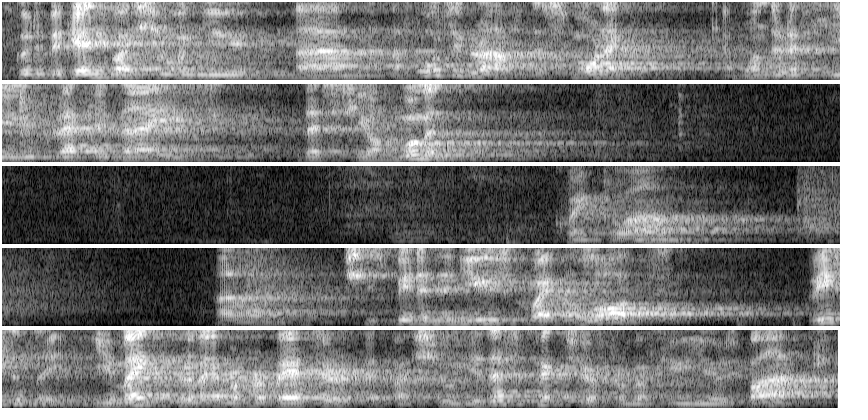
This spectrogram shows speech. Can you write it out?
I'm going to begin by showing you um, a photograph this morning. I wonder if you recognise this young woman. Quite glam. Uh, she's been in the news quite a lot recently. You might remember her better if I show you this picture from a few years back.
